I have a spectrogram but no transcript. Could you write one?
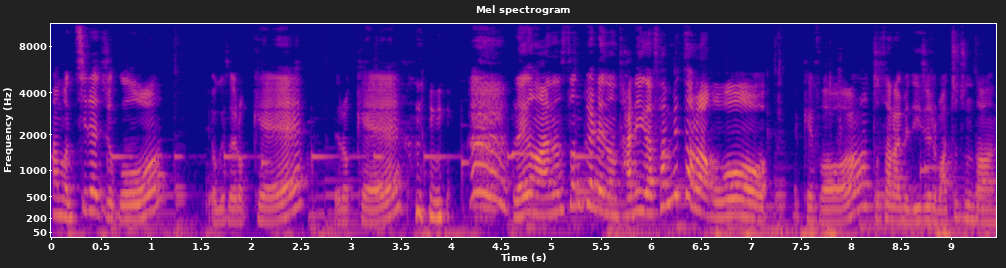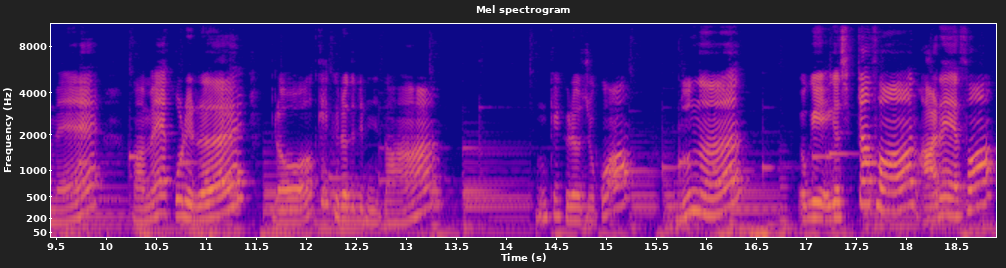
한번 칠해주고 여기서 이렇게 이렇게. 내가 아는 선클리는 다리가 3m라고. 이렇게 해서 두 사람의 니즈를 맞춰준 다음에 다음에 꼬리를 이렇게 그려드립니다. 이렇게 그려주고 눈은 여기 이게 십자선 아래에서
